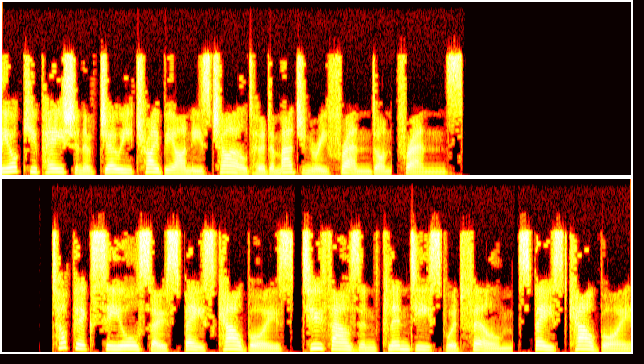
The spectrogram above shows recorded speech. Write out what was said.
the occupation of Joey Tribbiani's childhood imaginary friend on Friends. Topic see also Space Cowboys 2000 Clint Eastwood film Spaced Cowboy,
